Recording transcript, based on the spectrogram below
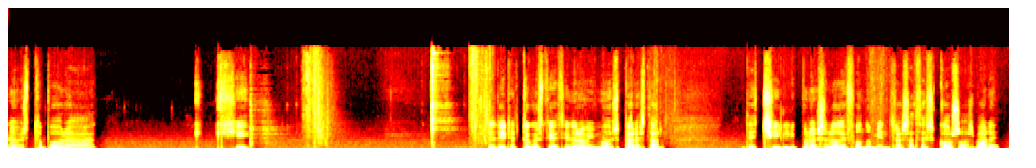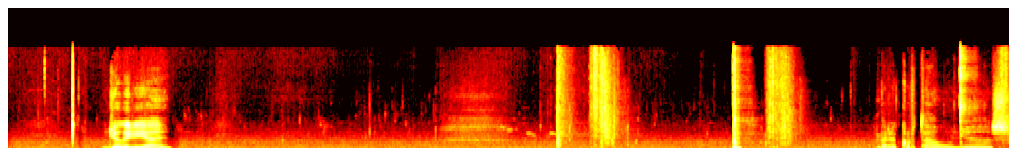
No, esto por aquí. El directo que estoy haciendo ahora mismo es para estar de chill y ponérselo de fondo mientras haces cosas, ¿vale? Yo diría, ¿eh? Vale, corta uñas.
